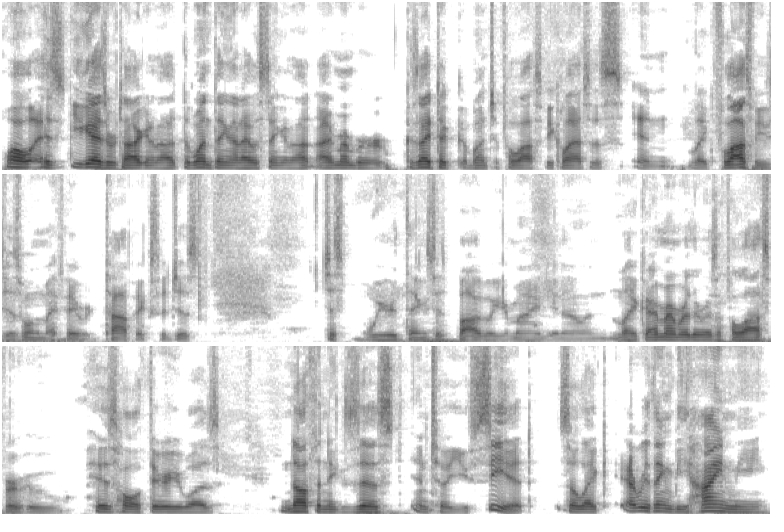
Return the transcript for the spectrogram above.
Well, as you guys were talking about, the one thing that I was thinking about, I remember because I took a bunch of philosophy classes, and like philosophy is just one of my favorite topics. It just, just weird things just boggle your mind, you know. And like I remember there was a philosopher who his whole theory was nothing exists until you see it. So like everything behind me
